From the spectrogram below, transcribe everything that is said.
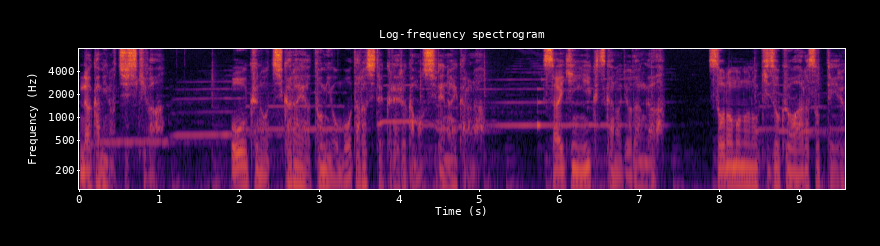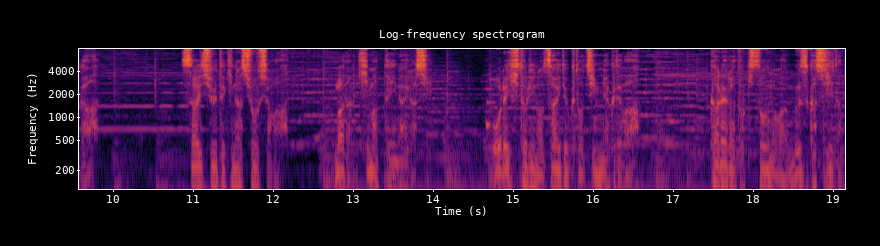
中身の知識は多くの力や富をもたらしてくれるかもしれないからな。最近いくつかの旅団がそのものの帰属を争っているが最終的な勝者はまだ決まっていないらしい。俺一人の財力と人脈では彼らと競うのは難しいだろ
